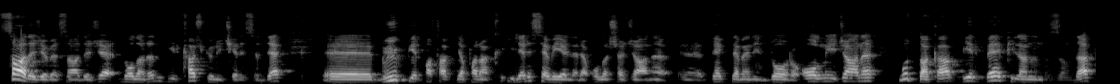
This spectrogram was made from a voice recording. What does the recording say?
sadece ve sadece doların birkaç gün içerisinde e, büyük bir atak yaparak ileri seviyelere ulaşacağını e, beklemenin doğru olmayacağını, mutlaka bir B planınızın da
